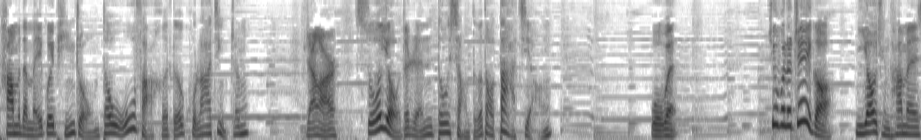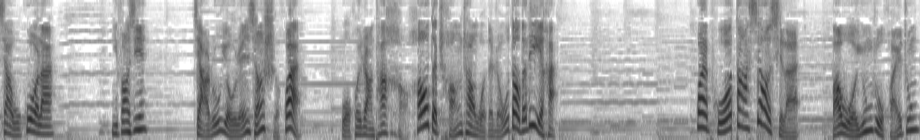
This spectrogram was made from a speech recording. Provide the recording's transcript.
他们的玫瑰品种都无法和德库拉竞争。然而，所有的人都想得到大奖。”我问：“就为了这个？”你邀请他们下午过来，你放心。假如有人想使坏，我会让他好好的尝尝我的柔道的厉害。外婆大笑起来，把我拥入怀中。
